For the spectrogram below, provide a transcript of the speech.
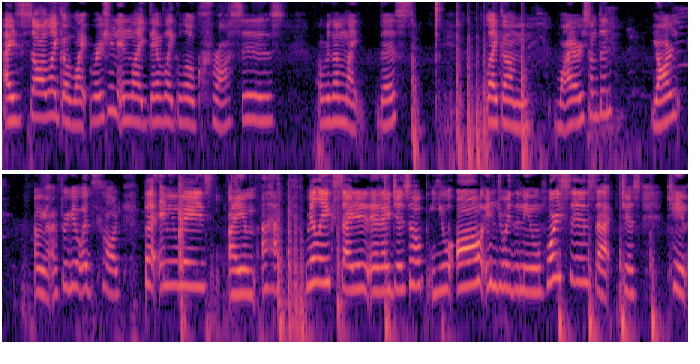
I saw like a white version and like they have like little crosses over them like this, like um wire or something, yarn. Oh yeah, I forget what it's called. But anyways, I am uh, really excited and I just hope you all enjoy the new horses that just came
